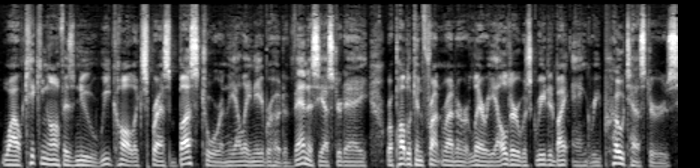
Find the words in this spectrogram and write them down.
While kicking off his new Recall Express bus tour in the LA neighborhood of Venice yesterday, Republican frontrunner Larry Elder was greeted by angry protesters.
